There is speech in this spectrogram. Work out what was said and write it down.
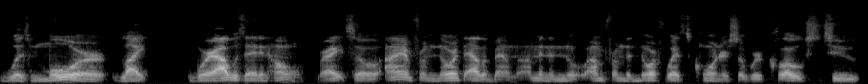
was more like where I was at at home, right? So I am from North Alabama. I'm in the I'm from the northwest corner, so we're close to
